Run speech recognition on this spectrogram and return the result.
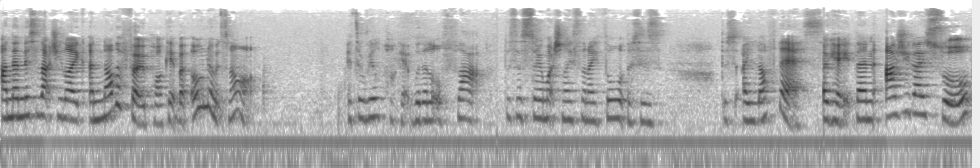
And then this is actually like another faux pocket, but oh no, it's not. It's a real pocket with a little flap. This is so much nicer than I thought. This is this i love this. Okay then as you guys saw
